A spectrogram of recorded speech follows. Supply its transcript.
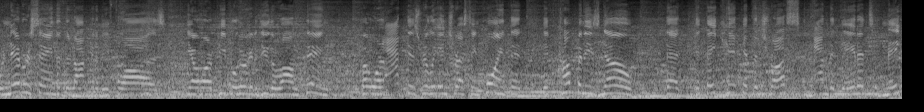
We're never saying that they're not going to be flaws, you know, or people who are going to do the wrong thing, but we're at this really interesting point that if companies know that if they can't get the trust and the data to make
